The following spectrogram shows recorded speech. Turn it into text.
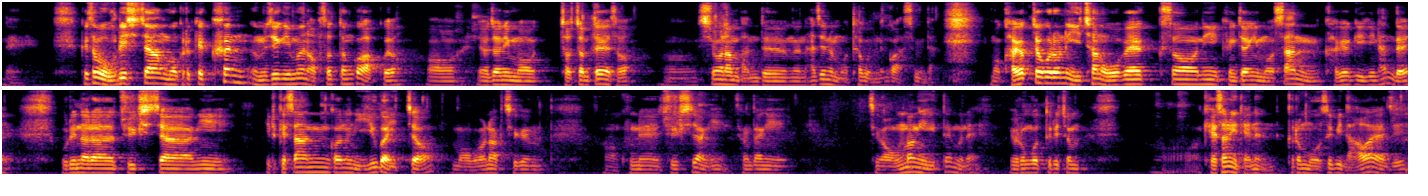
네. 그래서 뭐 우리 시장 뭐 그렇게 큰 움직임은 없었던 것 같고요. 어, 여전히 뭐 저점대에서 어, 시원한 반등은 하지는 못하고 있는 것 같습니다. 뭐 가격적으로는 2,500선이 굉장히 뭐 싼 가격이긴 한데 우리나라 주식시장이 이렇게 싼 거는 이유가 있죠. 뭐 워낙 지금 어, 국내 주식시장이 상당히 지금 엉망이기 때문에 이런 것들이 좀 어, 개선이 되는 그런 모습이 나와야지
